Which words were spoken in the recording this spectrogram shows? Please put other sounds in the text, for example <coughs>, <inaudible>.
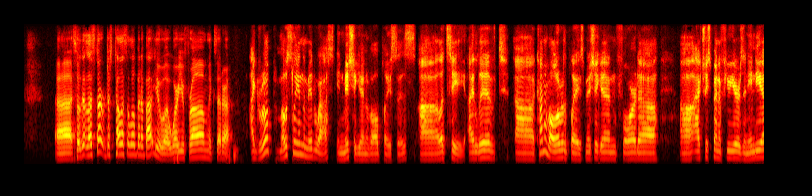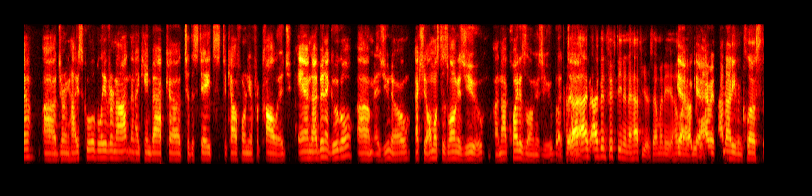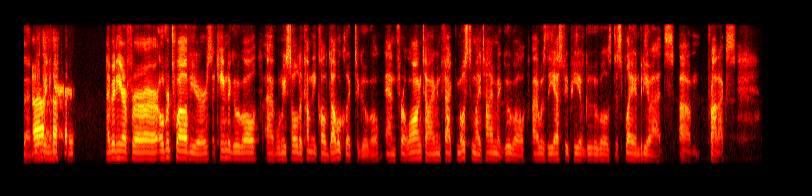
Uh, so let's start. Just tell us a little bit about you. Uh, where are you from, etc. I grew up mostly in the Midwest, in Michigan, of all places. Uh, let's see, I lived uh, kind of all over the place Michigan, Florida. Uh, I actually spent a few years in India uh, during high school, believe it or not. And then I came back uh, to the States, to California for college. And I've been at Google, um, as you know, actually almost as long as you, uh, not quite as long as you, but. Uh, I've, I've been 15 and a half years. How many? How yeah, okay. I am not even close then. <laughs> I've been here I've been here for over 12 years. I came to Google uh, when we sold a company called DoubleClick to Google. And for a long time, in fact, most of my time at Google, I was the SVP of Google's display and video ads um, products.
